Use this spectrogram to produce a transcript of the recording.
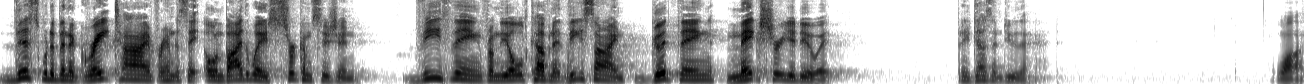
this would have been a great time for him to say, Oh, and by the way, circumcision, the thing from the old covenant, the sign, good thing, make sure you do it. But he doesn't do that. Why?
